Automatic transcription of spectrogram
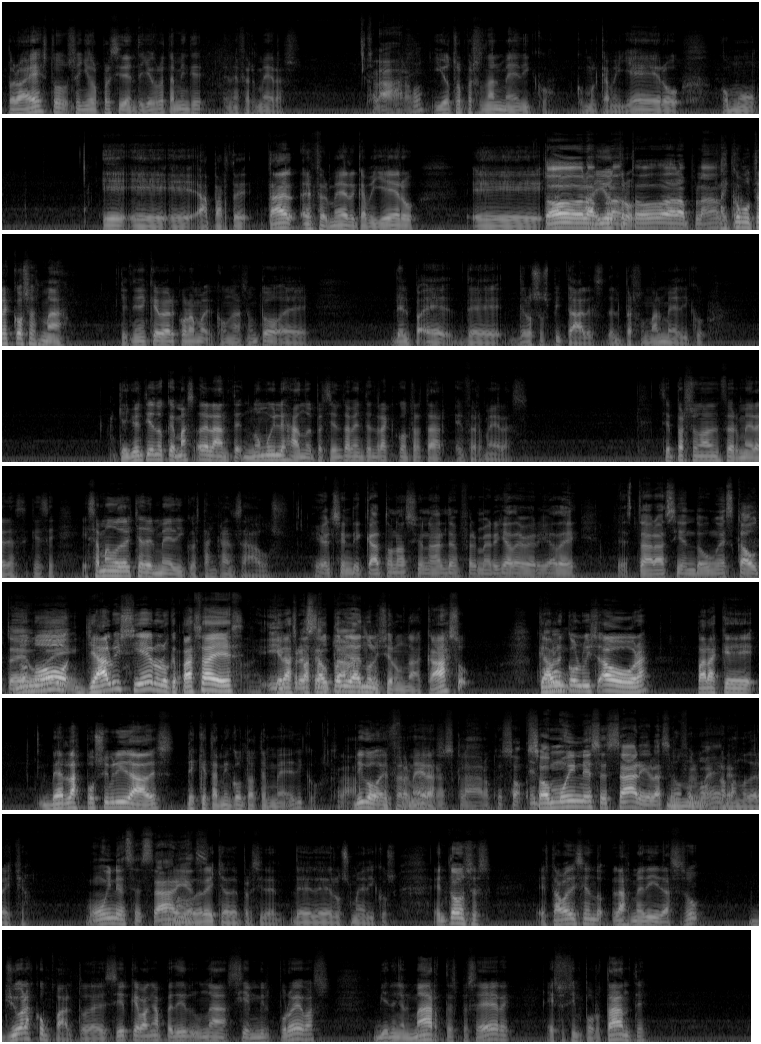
Pero a esto, señor presidente, yo creo también que en enfermeras. Claro. Y otro personal médico, como el camillero, como, eh, eh, eh, aparte, tal enfermera, el camillero. Todo la hay otro, toda la planta. Hay como tres cosas más que tienen que ver con, con el asunto del, de, de los hospitales, del personal médico, que yo entiendo que más adelante, no muy lejano, el presidente también tendrá que contratar enfermeras ese personal de enfermera, que esa mano derecha del médico están cansados. Y el Sindicato Nacional de Enfermería debería de estar haciendo un escauteo. No, no, ya lo hicieron. Lo que pasa es que las pasadas autoridades no le hicieron nada caso. Que hablen con Luis ahora para que ver las posibilidades de que también contraten médicos. Digo, enfermeras. Claro, que son, muy necesarias las enfermeras. la mano derecha. Muy necesarias. La mano derecha del presidente, de, de los médicos. Entonces, estaba diciendo las medidas, yo las comparto, de decir que van a pedir unas 100 mil pruebas, vienen el martes PCR, eso es importante,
